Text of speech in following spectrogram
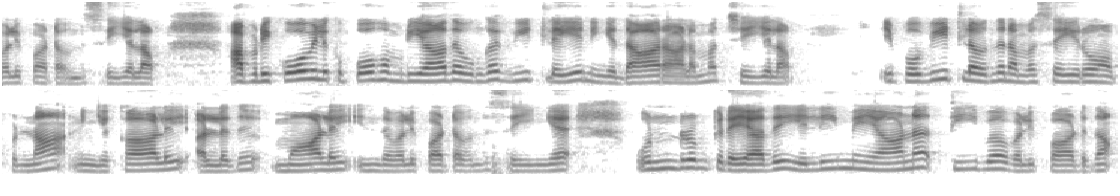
வழிபாட்டை வந்து செய்யலாம். அப்படி கோவிலுக்கு போக முடியாதவங்க வீட்டிலையே நீங்கள் தாராளமாக செய்யலாம். இப்போது வீட்டில் வந்து நம்ம செய்கிறோம் அப்படின்னா நீங்கள் காலை அல்லது மாலை இந்த வழிபாட்டை வந்து செய்யுங்க. ஒன்றும் கிடையாது. எளிமையான தீப வழிபாடு தான்.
